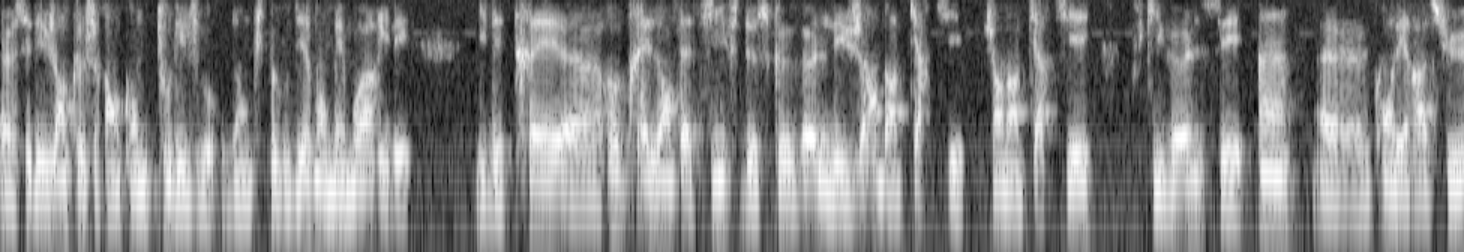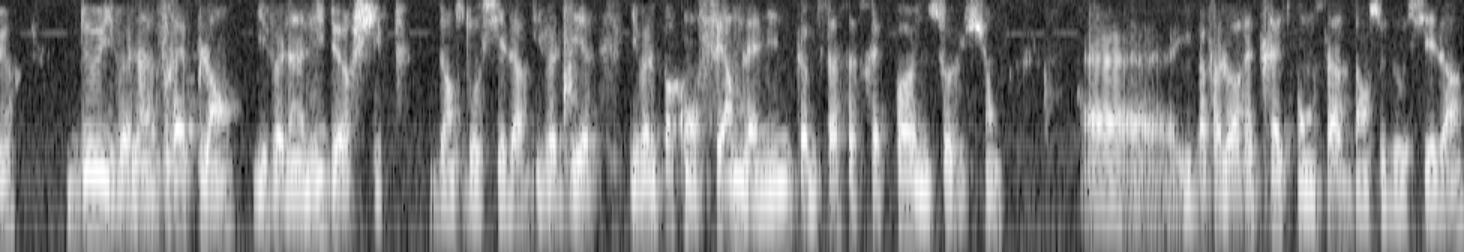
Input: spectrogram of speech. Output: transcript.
Euh, c'est des gens que je rencontre tous les jours. Donc, je peux vous dire, mon mémoire, il est, très euh, représentatif de ce que veulent les gens dans le quartier. Les gens dans le quartier, qu'ils veulent, c'est un, qu'on les rassure. Deux, ils veulent un vrai plan. Ils veulent un leadership dans ce dossier-là. Ils veulent dire, ils veulent pas qu'on ferme la mine comme ça. Ça serait pas une solution. Euh, il va falloir être responsable dans ce dossier-là.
